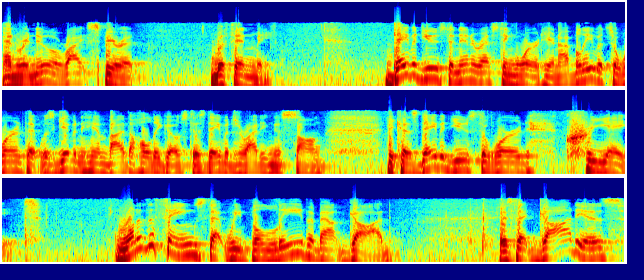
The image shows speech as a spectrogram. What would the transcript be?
and renew a right spirit within me. David used an interesting word here, and I believe it's a word that was given to him by the Holy Ghost as David is writing this song, because David used the word create. One of the things that we believe about God is that God is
